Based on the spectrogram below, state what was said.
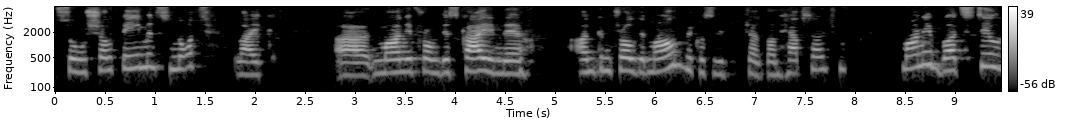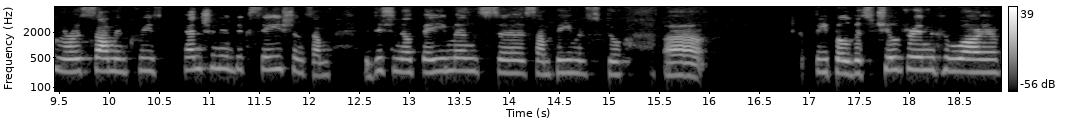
social payments, not like uh, money from the sky in the uncontrolled amount because we just don't have such money, but still there is some increased pension indexation, some additional payments, uh, some payments to uh, people with children who are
